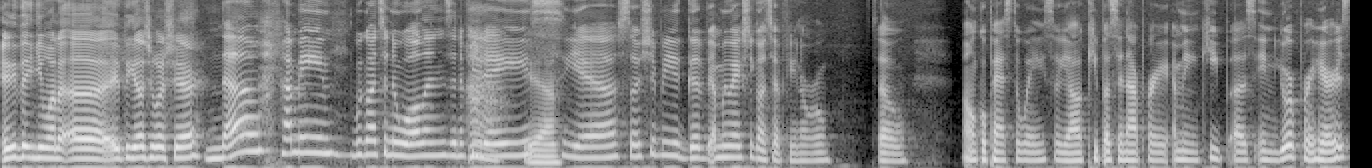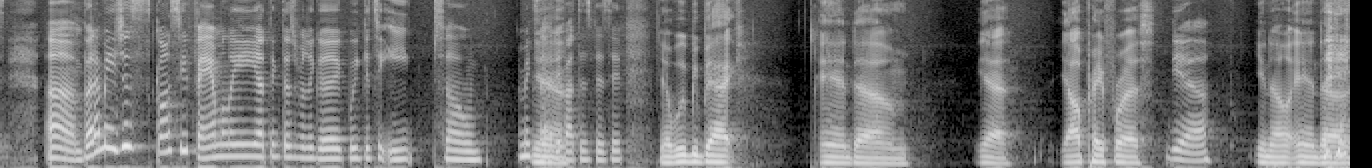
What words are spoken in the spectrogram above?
Anything you want to? Uh, anything else you want to share? No, I mean, we're going to New Orleans in a few days. Yeah. Yeah. So it should be a good, I mean, we're actually going to a funeral. So my uncle passed away. So y'all keep us in our prayer. I mean, keep us in your prayers. Um, but I mean, just going to see family. I think that's really good. We get to eat. So I'm excited Yeah. about this visit. Yeah, we'll be back, and um, yeah, y'all pray for us. Yeah. You know, and uh,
